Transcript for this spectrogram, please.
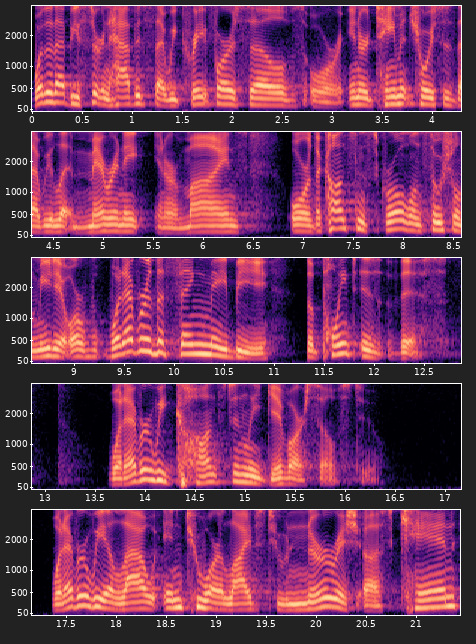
whether that be certain habits that we create for ourselves, or entertainment choices that we let marinate in our minds, or the constant scroll on social media, or whatever the thing may be, the point is this whatever we constantly give ourselves to, Whatever we allow into our lives to nourish us can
